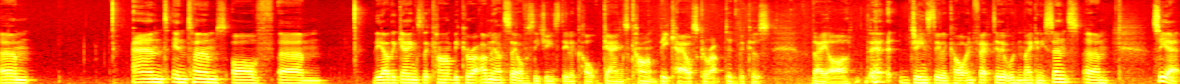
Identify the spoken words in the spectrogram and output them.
Um, and in terms of um, the other gangs that can't be corrupt, I mean, I'd say obviously Gene Stealer cult gangs can't be chaos corrupted because they are Gene Stealer cult infected. It wouldn't make any sense. Um, so yeah,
